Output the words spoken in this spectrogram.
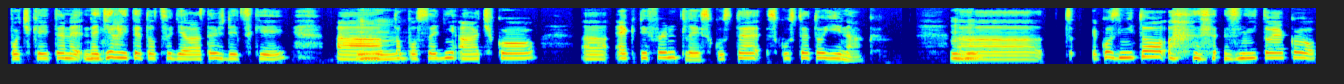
počkejte, ne, nedělejte to, co děláte vždycky. A mm-hmm. to poslední Ačko, uh, act differently, zkuste, zkuste to jinak. Mm-hmm. Uh, t, jako zní to, zní to jako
